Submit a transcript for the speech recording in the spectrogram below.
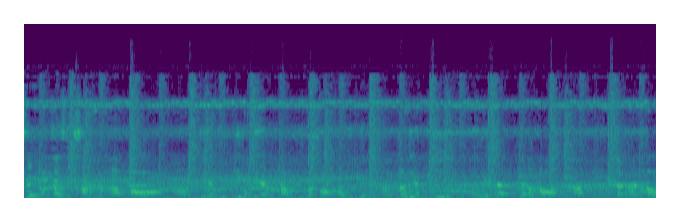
เส้นทางการศึกษานะครับก็เรียนอยู่ที่โรงเรียนแถวนี้มาก่อนตอนเด็กๆนะครับก็เรียนที่โรงเรียนแพทย์เทพกรนะครับ จากนั้นก็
